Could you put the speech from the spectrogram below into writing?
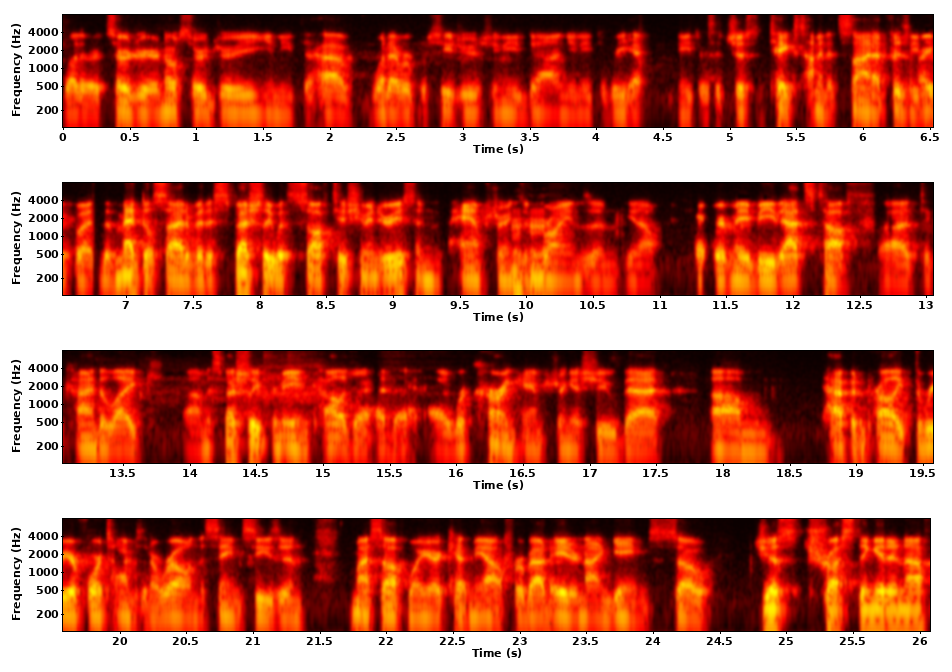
whether it's surgery or no surgery, you need to have whatever procedures you need done. You need to rehab. Need to, it just takes time and it's not physically right. But the mental side of it, especially with soft tissue injuries and hamstrings mm-hmm. and groins and you know whatever it may be, that's tough uh, to kind of like. Um, especially for me in college, I had a, a recurring hamstring issue that um, happened probably three or four times in a row in the same season. My sophomore year kept me out for about eight or nine games. So just trusting it enough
